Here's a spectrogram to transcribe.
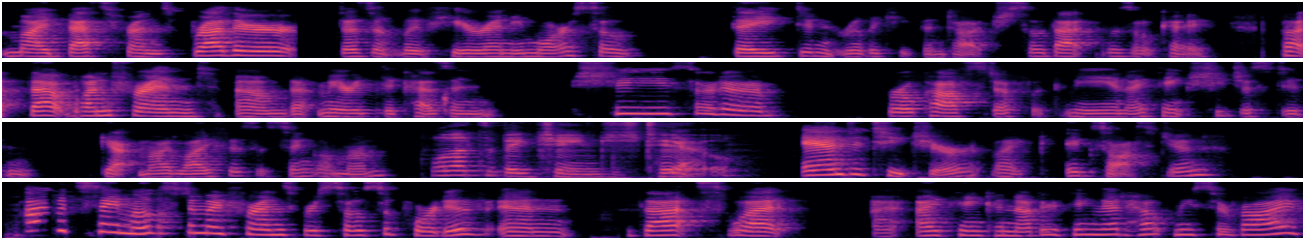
My best friend's brother doesn't live here anymore. So they didn't really keep in touch. So that was okay. But that one friend um, that married the cousin, she sort of broke off stuff with me. And I think she just didn't get my life as a single mom. Well, that's a big change too. Yeah. And a teacher, like exhaustion. I would say most of my friends were so supportive. And that's what I, I think another thing that helped me survive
